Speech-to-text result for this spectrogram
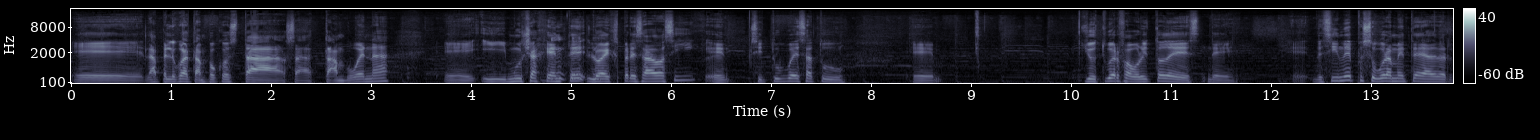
Eh, la película tampoco está o sea, tan buena. Eh, y mucha gente lo ha expresado así. eh, si tú ves a tu eh, youtuber favorito de, de, de cine, pues seguramente ha de haber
